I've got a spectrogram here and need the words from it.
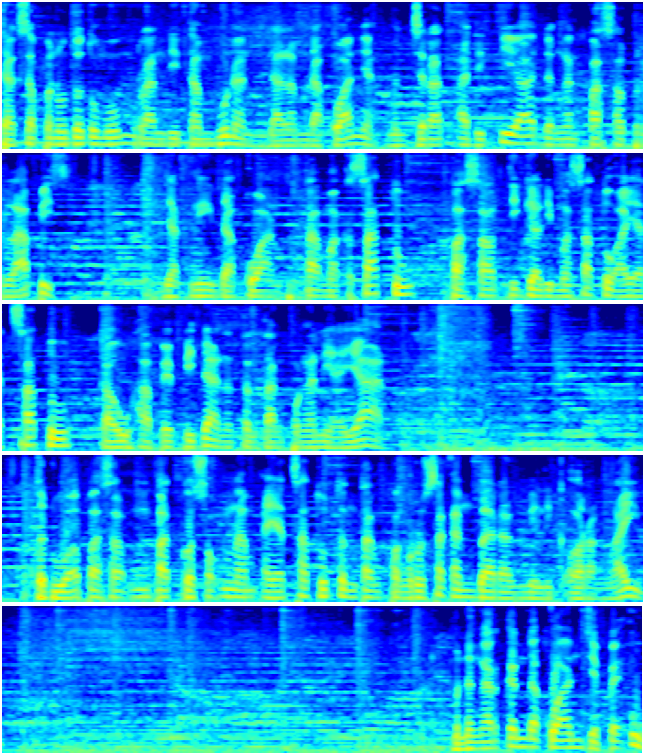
Jaksa penuntut umum Randi Tambunan dalam dakwaannya menjerat Aditya dengan pasal berlapis, yakni dakwaan pertama ke satu pasal 351 ayat 1 KUHP pidana tentang penganiayaan. Kedua pasal 406 ayat 1 tentang pengerusakan barang milik orang lain. Mendengarkan dakwaan JPU,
